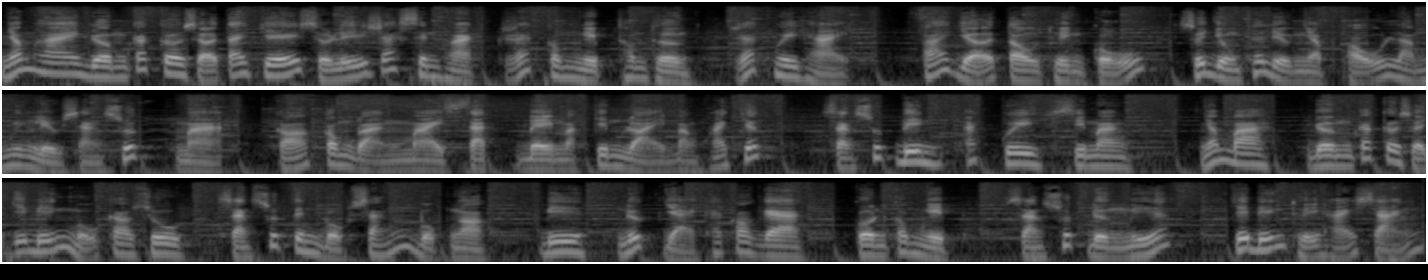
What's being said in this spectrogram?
Nhóm 2 gồm các cơ sở tái chế xử lý rác sinh hoạt, rác công nghiệp thông thường, rác nguy hại, phá dỡ tàu thuyền cũ, sử dụng phế liệu nhập khẩu làm nguyên liệu sản xuất mà có công đoạn mài sạch bề mặt kim loại bằng hóa chất, sản xuất pin, ắc quy, xi măng. Nhóm 3 gồm các cơ sở chế biến mũ cao su, sản xuất tinh bột sắn, bột ngọt, bia, nước giải khát có ga, cồn công nghiệp, sản xuất đường mía, chế biến thủy hải sản,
